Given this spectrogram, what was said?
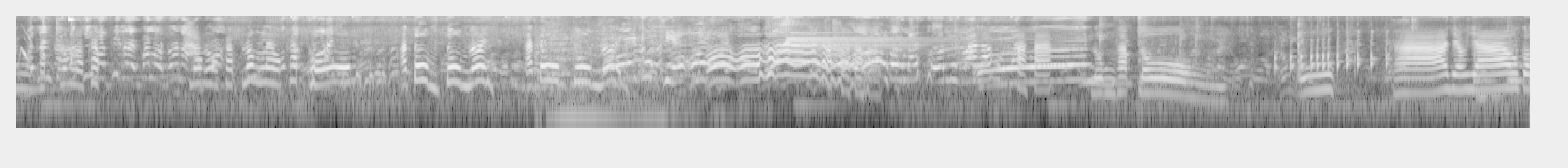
งแล้วครับลงแล้วครับพี่เลยมาหลดด้วยนะลงแล้วครับลงแล้วครับโถมอะตุ้มตุ้มเลยอะตุ้มตุ้มเลยลูกเขียวโอ้ยโอ้โอ้ฮ่าต้องมาเสือลูกมาแล้วลุงครับลุงอู้ขายาวๆก็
